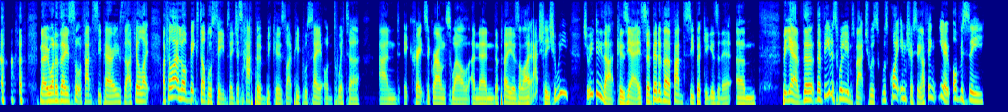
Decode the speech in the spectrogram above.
no, one of those sort of fantasy pairings that I feel like I feel like a lot of mixed doubles teams they just happen because like people say it on Twitter and it creates a groundswell and then the players are like actually should we should we do that because yeah it's a bit of a fantasy booking isn't it um but yeah the the Venus Williams match was was quite interesting I think you know obviously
